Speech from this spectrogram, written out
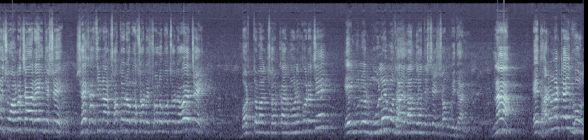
কিছু অনাচার এই দেশে শেখ হাসিনার সতেরো বছরে, ষোলো বছরে হয়েছে, বর্তমান সরকার মনে করেছে এইগুলোর মূলে বোধহয় বাংলাদেশের সংবিধান। না এই ধারণাটাই ভুল।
